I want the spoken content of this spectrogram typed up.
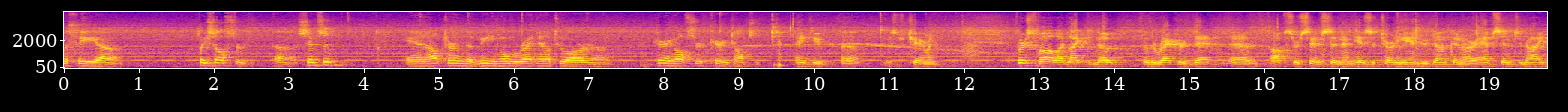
with the uh, police officer uh, Simpson, and I'll turn the meeting over right now to our uh, hearing officer, Kerry Thompson. Thank you, uh, Mr. Chairman. First of all, I'd like to note for the record that uh, Officer Simpson and his attorney Andrew Duncan are absent tonight.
